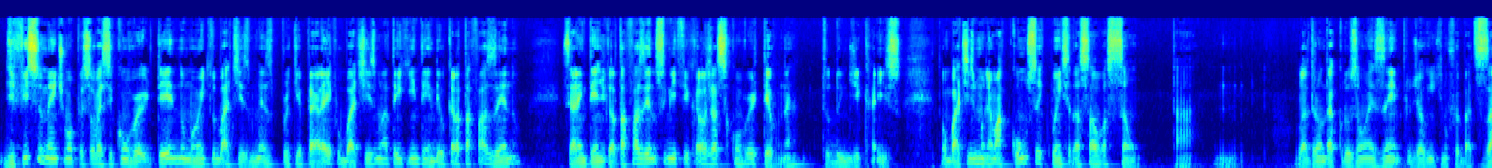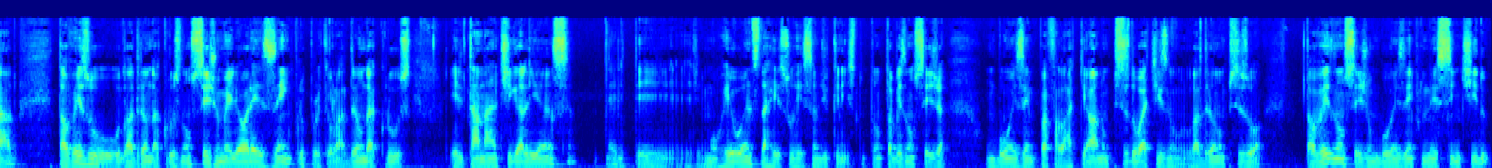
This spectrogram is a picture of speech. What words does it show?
Dificilmente uma pessoa vai se converter no momento do batismo, mesmo porque para ela ir para o batismo ela tem que entender o que ela está fazendo. Se ela entende o que ela está fazendo, significa que ela já se converteu. Né? Tudo indica isso. Então o batismo é uma consequência da salvação. Tá? O ladrão da cruz é um exemplo de alguém que não foi batizado. Talvez o ladrão da cruz não seja o melhor exemplo, porque o ladrão da cruz ele está na antiga aliança, Ele, ele, morreu antes da ressurreição de Cristo. Então talvez não seja um bom exemplo para falar que ó, não precisa do batismo, o ladrão não precisou. Talvez não seja um bom exemplo nesse sentido,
